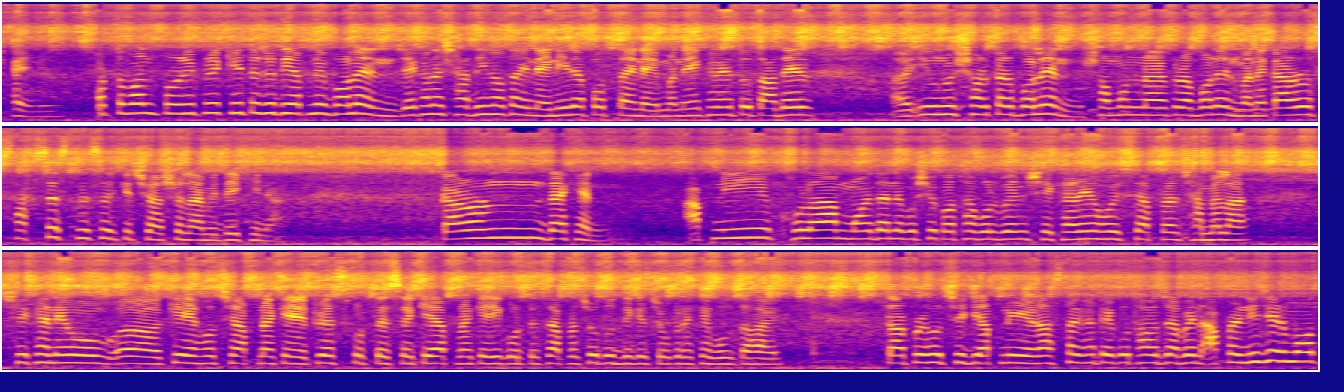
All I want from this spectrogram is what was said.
যাইনি। বর্তমান পরিপ্রেক্ষিতে যদি আপনি বলেন যেখানে স্বাধীনতাই নেই, নিরাপত্তাই নেই মানে এখানে তো তাদের ইউনুস সরকার বলেন, সমন্বয়করা বলেন মানে কারোর সাকসেসনেসের কিছু আসলে আমি দেখি না। কারণ দেখেন, আপনি খোলা ময়দানে বসে কথা বলবেন সেখানে হয়েছে আপনার ঝামেলা, সেখানেও কে হচ্ছে আপনাকে ট্রেস করতেছে, কে আপনাকে এই করতেছে, আপনার চতুর্দিকে চোখ রেখে বলতে হয়। তারপরে হচ্ছে কি আপনি রাস্তাঘাটে কোথাও যাবেন, আপনার নিজের মত,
